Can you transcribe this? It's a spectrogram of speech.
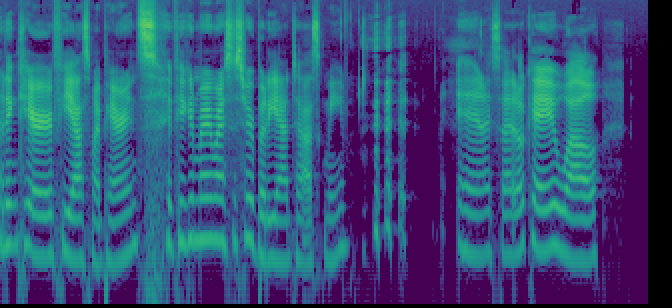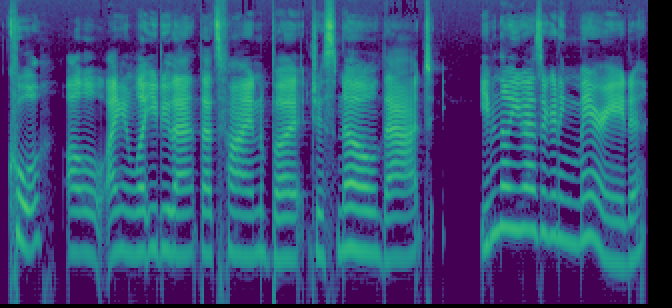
I didn't care if he asked my parents if he could marry my sister, but he had to ask me. and I said, okay, well, cool. I'll I can let you do that. That's fine, but just know that even though you guys are getting married,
